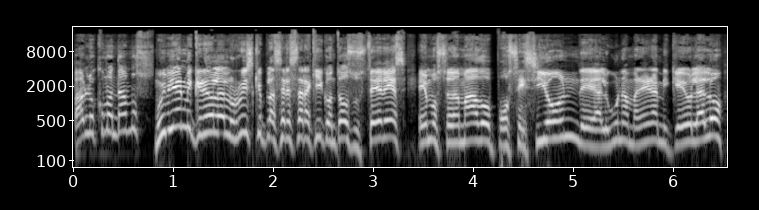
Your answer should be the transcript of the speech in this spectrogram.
Pablo, ¿cómo andamos? Muy bien, mi querido Lalo Ruiz, qué placer estar aquí con todos ustedes. Hemos tomado posesión de alguna manera, mi querido Lalo,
